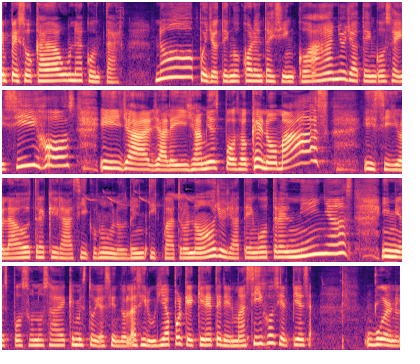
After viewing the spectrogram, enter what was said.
empezó cada una a contar no, pues yo tengo 45 años, ya tengo seis hijos y ya, ya le dije a mi esposo que no más. Y siguió la otra que era así como unos 24, no, yo ya tengo tres niñas y mi esposo no sabe que me estoy haciendo la cirugía porque quiere tener más hijos y él piensa, bueno,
